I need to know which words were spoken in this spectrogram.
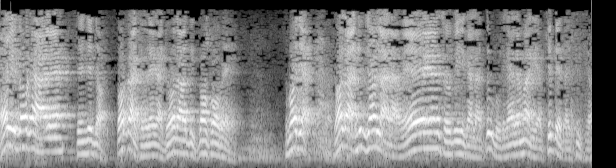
အဲ့ဒီသောကကလည်းစင်စစ်တော့သောကဆိုတဲ့ကဒေါသအတိသောကောပဲ သဘောကျဒေါသအနုစားလာတာပဲဆိုပြီးကြလားသူ့ကိုတရားဓမ္မတွေကဖြစ်တဲ့တိုင်ရှုချာ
